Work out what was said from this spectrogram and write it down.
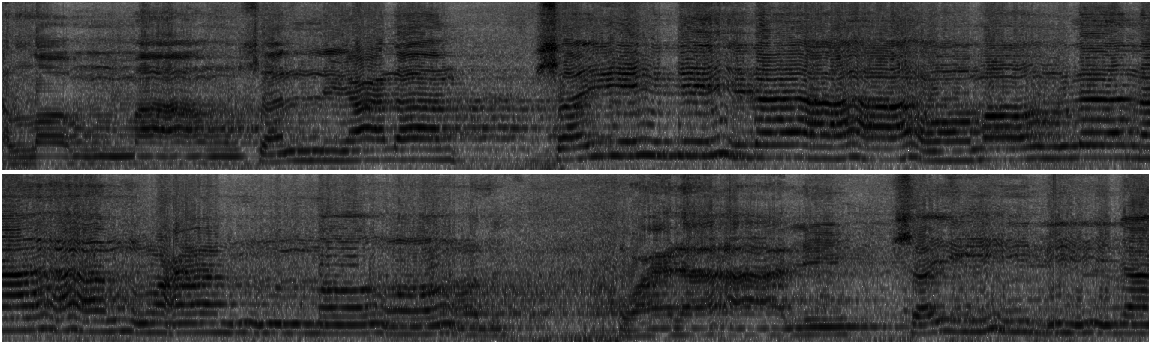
اللهم صل على سيدنا ومولانا محمد وعلى آل سيدنا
